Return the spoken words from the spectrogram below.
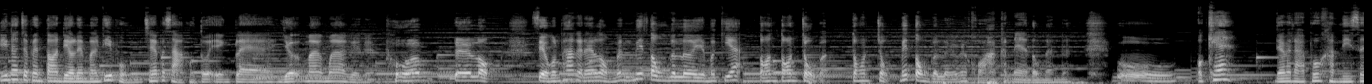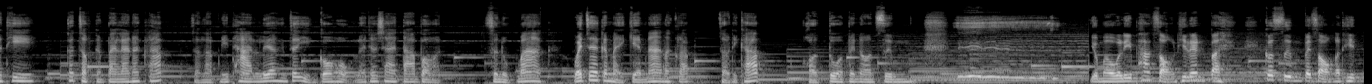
นี่น่าจะเป็นตอนเดียวเลยมั้งที่ผมใช้ภาษาของตัวเองแปล เยอะมากๆเลยเนี่ยเพราะว่าไดร์ล็อกเสียงคนภาคกับไดร์ล็อกมันไม่ตรงกันเลยเมื่อกี้ตอนตอนจบอะตอนจบไม่ตรงกันเลยไม่ขอหักคะแนนตรงนั้นนะโอ้โอเคได้เวลาพูดคำนี้สักทีก็จบกันไปแล้วนะครับสำหรับนิทานเรื่องเจ้าหญิงโกหกและเจ้าชายตาบอด สนุกมากไว้เจอกันใหม่เกมหน้านะครับ สวัสดีครับ ขอตัวไปนอนซึม ยมาวลีภาค 2 ที่เล่นไป ก็ซึมไป 2 อาทิตย์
